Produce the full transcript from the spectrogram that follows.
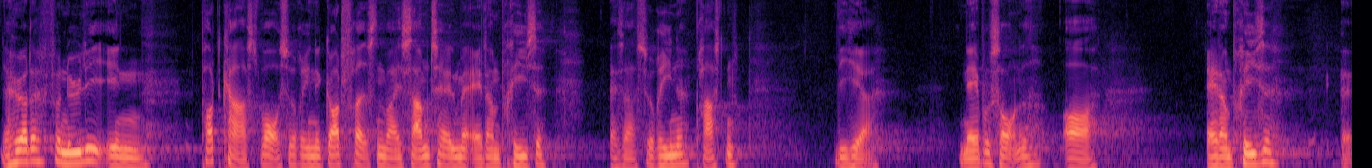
Jeg hørte for nylig en podcast, hvor Sørine Godfredsen var i samtale med Adam Prise, altså Sørine, præsten, lige her i nabosårnet, og Adam Prise, øh,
